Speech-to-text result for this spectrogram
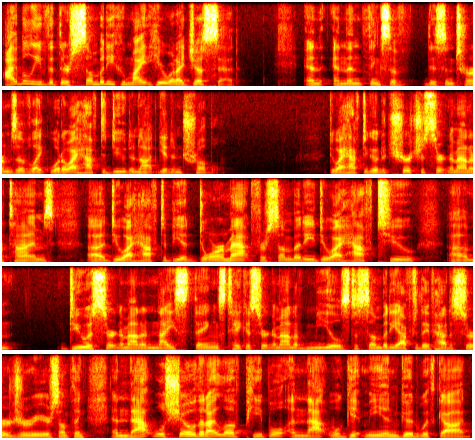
I believe that there's somebody who might hear what I just said and, and then thinks of this in terms of like, what do I have to do to not get in trouble? Do I have to go to church a certain amount of times? Uh, do I have to be a doormat for somebody? Do I have to um, do a certain amount of nice things, take a certain amount of meals to somebody after they've had a surgery or something, and that will show that I love people and that will get me in good with God?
